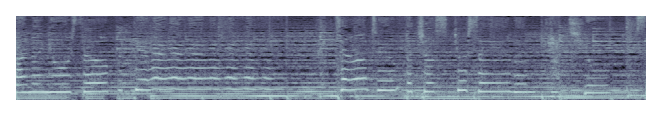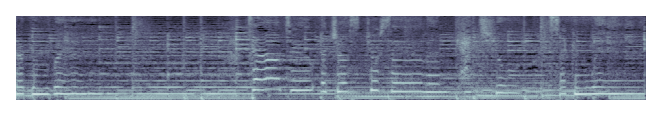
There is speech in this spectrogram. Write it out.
Finding yourself again. Time to adjust your sail and catch your second wind. Time to adjust your sail and catch your second wind.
